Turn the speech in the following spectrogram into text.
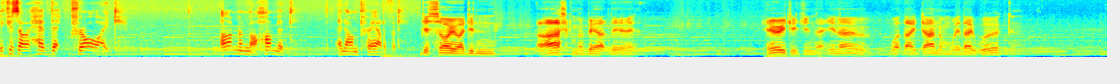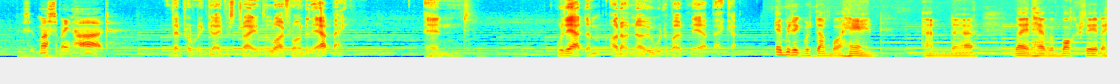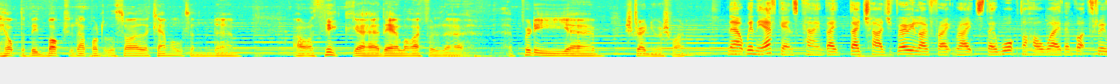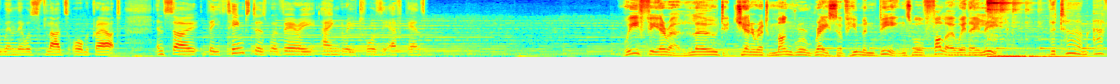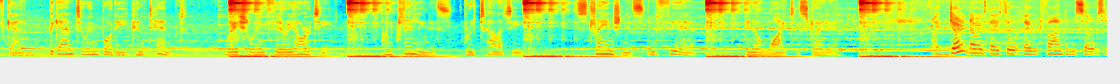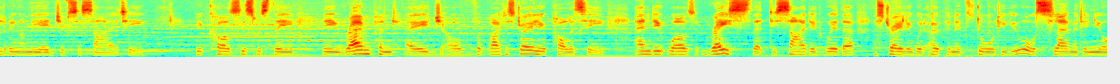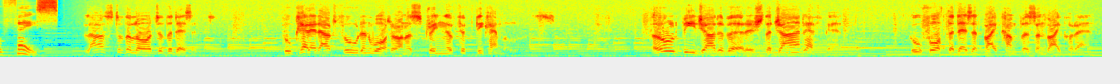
because I have that pride. I'm a Mohammed and I'm proud of it. Just so I didn't ask them about their heritage and that, you know, what they'd done and where they worked. And it must have been hard. They probably gave Australia the lifeline to the outback. And without them, I don't know who would have opened the outback up. Everything was done by hand. And uh, they'd have a box there to help the big boxes up onto the side of the camels. And um, I think uh, their life was a, a pretty uh, strenuous one. Now, when the Afghans came, they, they charged very low freight rates. They walked the whole way. They got through when there was floods or drought. And so the Teamsters were very angry towards the Afghans. We fear a low, degenerate mongrel race of human beings will follow where they lead. The term Afghan began to embody contempt, racial inferiority, uncleanliness, brutality, strangeness and fear in a white Australia. I don't know if they thought they would find themselves living on the edge of society because this was the, the rampant age of the White Australia policy and it was race that decided whether Australia would open its door to you or slam it in your face. Last of the lords of the desert, who carried out food and water on a string of 50 camels. Old Bejah Dervish, the giant Afghan, who fought the desert by compass and by Quran.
